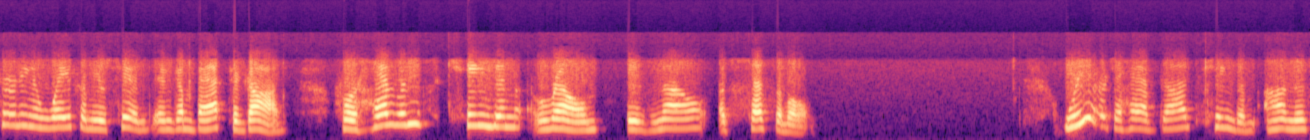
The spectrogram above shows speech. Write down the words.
turning away from your sins and come back to God, for heaven's kingdom realm is now accessible. We are to have God's kingdom on this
